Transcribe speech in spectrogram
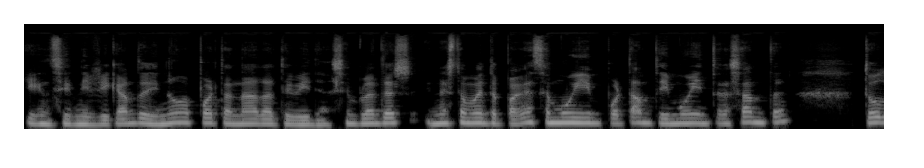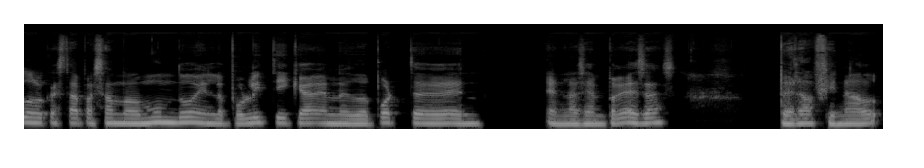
insignificantes y no aportan nada a tu vida. Simplemente es, en este momento parece muy importante y muy interesante todo lo que está pasando en el mundo, en la política, en el deporte, en, en las empresas, pero al final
